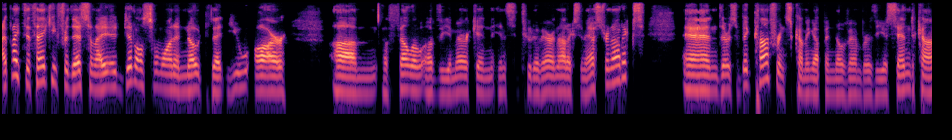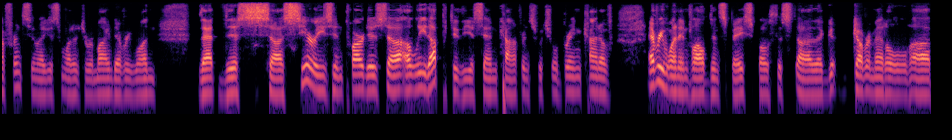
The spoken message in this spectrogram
I'd like to thank you for this. And I did also want to note that you are um, a fellow of the American Institute of Aeronautics and Astronautics. And there's a big conference coming up in November, the Ascend Conference. And I just wanted to remind everyone that this uh, series, in part, is uh, a lead up to the Ascend Conference, which will bring kind of everyone involved in space, both the, uh, the governmental uh,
